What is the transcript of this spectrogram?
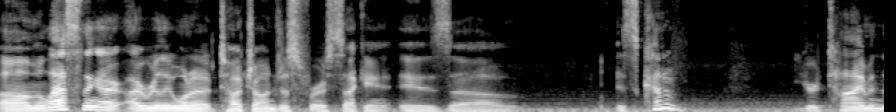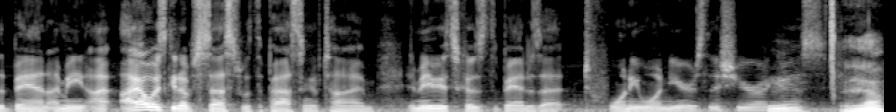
Um, the last thing I, I really want to touch on just for a second is uh, is kind of your time in the band. I mean, I, I always get obsessed with the passing of time, and maybe it's because the band is at 21 years this year. I hmm. guess yeah,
